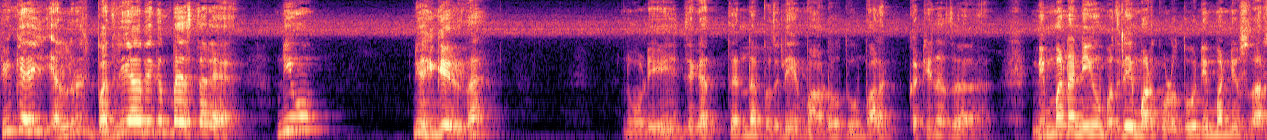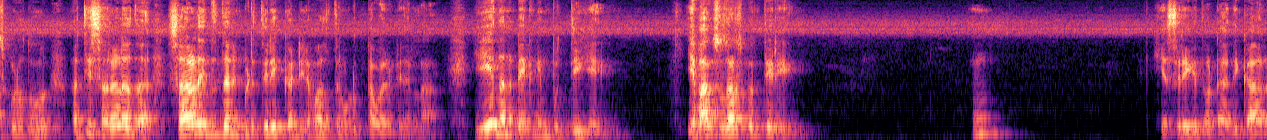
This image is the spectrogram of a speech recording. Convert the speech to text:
ಹೀಗೆ ಎಲ್ಲರೂ ಬದಲಿ ಆಗ್ಬೇಕಂತ ಬಯಸ್ತಾರೆ. ನೀವು ನೀವು ಹಿಂಗೆ ಇರೋದಾ? ನೋಡಿ, ಜಗತ್ತನ್ನು ಬದಲಿ ಮಾಡೋದು ಭಾಳ ಕಠಿಣದ. ನಿಮ್ಮನ್ನು ನೀವು ಬದಲಿ ಮಾಡ್ಕೊಳ್ಳೋದು, ನಿಮ್ಮನ್ನು ನೀವು ಸುಧಾರಿಸ್ಕೊಳ್ಳೋದು ಅತಿ ಸರಳದ ಸರಳ ಇದ್ದದ್ದನ್ನು ಬಿಡ್ತೀರಿ, ಕಠಿಣವಾದದ್ದನ್ನು ಹುಡುಕ್ತಾವ ಹೊರಟಿದಲ್ಲ ಏನು ಅನ್ಬೇಕು ನಿಮ್ಮ ಬುದ್ಧಿಗೆ? ಯಾವಾಗ ಸುಧಾರಿಸ್ಕೊತೀರಿ? ಹ್ಞೂ ಹೆಸರಿಗೆ ದೊಡ್ಡ ಅಧಿಕಾರ,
